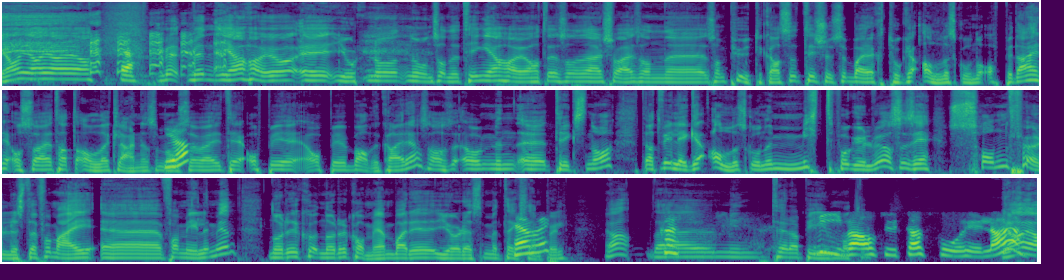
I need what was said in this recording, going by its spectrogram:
ja, ja. ja, ja. Men, men jeg har jo eh, gjort no, noen sånne ting. Jeg har jo hatt en sånn der svær sånn, eh, sånn putekasse. Til slutt så bare tok jeg alle skoene oppi der. Og så har jeg tatt alle klærne som Ja. også var oppi, oppi badekaret. Så, altså- og, men eh, trikset nå det er at vi legger alle skoene midt på gulvet og så sier sånn føles det for meg, eh, familien min, når dere, når dere kommer hjem. Bare gjør det som et eksempel. Ja, det er min terapi. Rive alt ut av skohylla Ja, ja,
